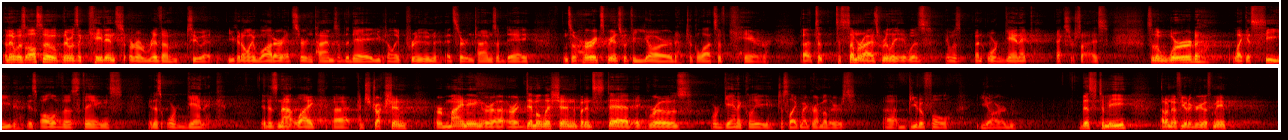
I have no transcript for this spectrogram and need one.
And then it was also, there was a cadence or a rhythm to it. You could only water at certain times of the day, you could only prune at certain times of day. And so her experience with the yard took lots of care. Uh, to, to summarize, really, it was, it was an organic exercise. So the word, like a seed, is all of those things. It is organic. It is not like uh, construction or mining or a, or a demolition, but instead it grows organically, just like my grandmother's uh, beautiful yard. This to me, I don't know if you would agree with me,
